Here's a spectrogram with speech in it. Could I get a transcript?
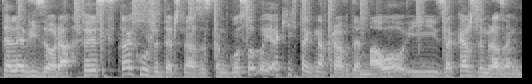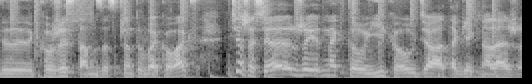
telewizora. To jest tak użyteczny asystent głosowy, jakich tak naprawdę mało i za każdym razem, gdy korzystam ze sprzętu Ecovax, cieszę się, że jednak to Eco działa tak jak należy.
